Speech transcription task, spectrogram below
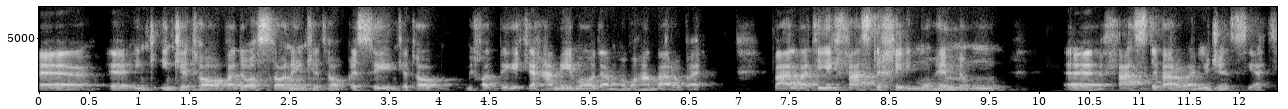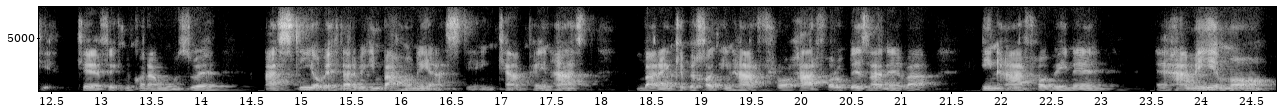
این, این کتاب و داستان این کتاب قصه این کتاب می‌خواد بگه که همه ما آدم ها با هم برابریم. و البته یک فصل خیلی مهم اون فصل برابری جنسیتیه که فکر می‌کنم موضوع اصلی یا بهتر بگیم بهانه اصلی. این کمپین هست برای اینکه بخواد این حرف رو حرف رو بزنه و این حرف ها بین همه ما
